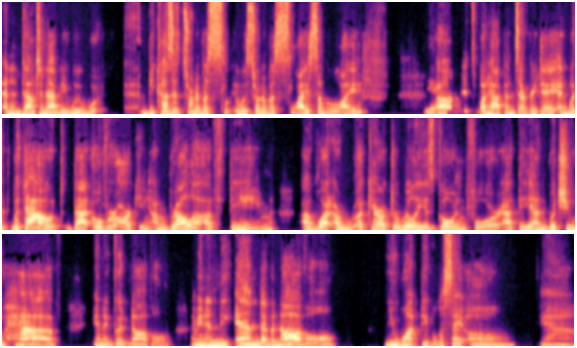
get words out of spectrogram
and in downton abbey we were because it's sort of a it was sort of a slice of life yeah. Uh, it's what happens every day and with without that overarching umbrella of theme of what a, a character really is going for at the end, which you have in a good novel. I mean, in the end of a novel, you want people to say, oh, yeah,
